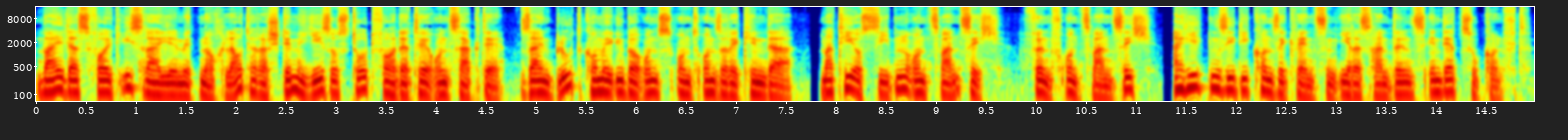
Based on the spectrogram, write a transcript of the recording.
Weil das Volk Israel mit noch lauterer Stimme Jesus Tod forderte und sagte, sein Blut komme über uns und unsere Kinder, Matthäus 27, 25, erhielten sie die Konsequenzen ihres Handelns in der Zukunft.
